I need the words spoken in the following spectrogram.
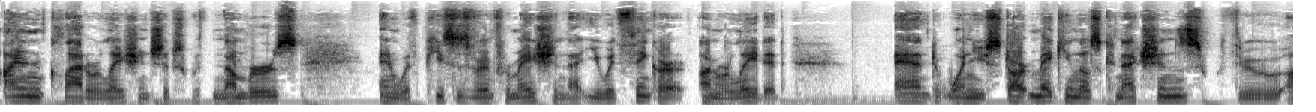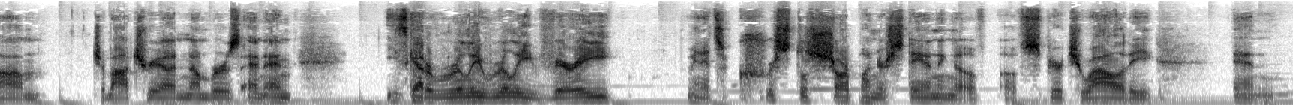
ironclad relationships with numbers and with pieces of information that you would think are unrelated. And when you start making those connections through um, gematria, numbers, and and he's got a really, really very I mean, it's a crystal sharp understanding of, of spirituality and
